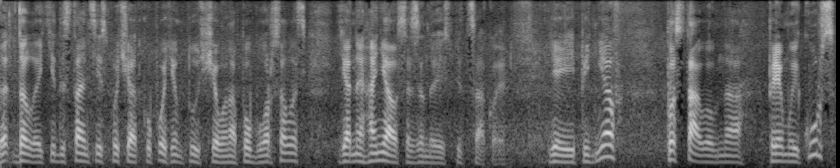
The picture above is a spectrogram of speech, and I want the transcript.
е, далекій дистанції спочатку, потім тут ще вона поборсалась. Я не ганявся за нею з підсакою. Я її підняв, поставив на прямий курс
